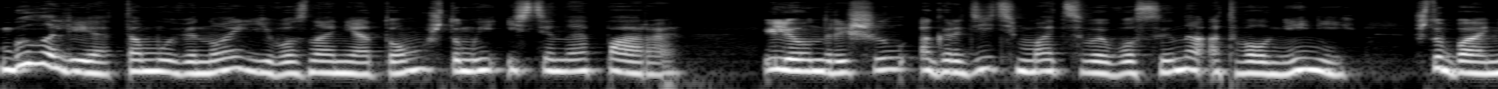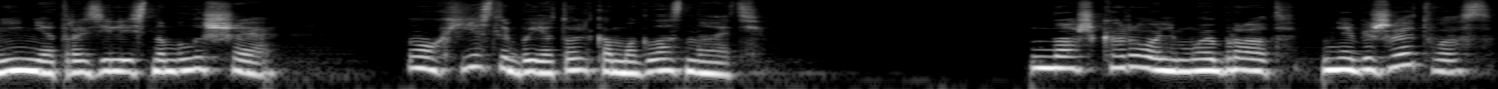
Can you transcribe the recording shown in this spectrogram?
Было ли тому виной его знание о том, что мы истинная пара? Или он решил оградить мать своего сына от волнений, чтобы они не отразились на малыше – Ох, если бы я только могла знать. «Наш король, мой брат, не обижает вас?»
